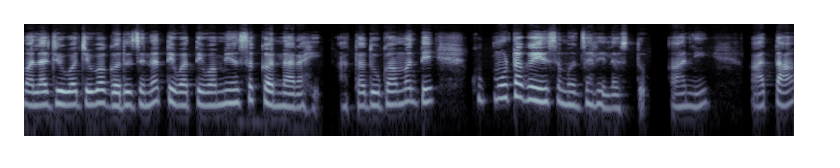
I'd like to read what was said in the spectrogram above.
मला जेव्हा जेव्हा गरज आहे ना तेव्हा तेव्हा मी असं करणार आहे. आता दोघांमध्ये खूप मोठा गैरसमज झालेला असतो. आणि आता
